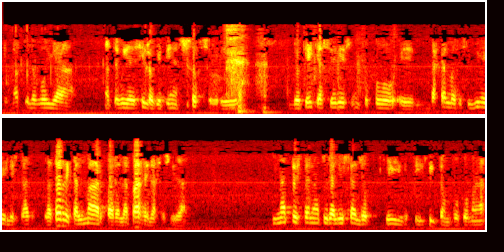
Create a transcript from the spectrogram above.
que no te lo voy a no te voy a decir lo que pienso sobre lo que hay que hacer es un poco eh, bajar los decibeles, tratar de calmar para la paz de la sociedad. Un acto de esta naturaleza lo que incita un poco más.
